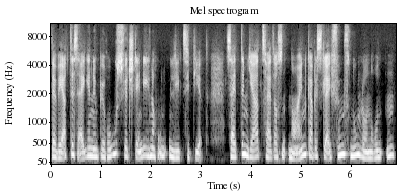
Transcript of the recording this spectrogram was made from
Der Wert des eigenen Berufs wird ständig nach unten lizitiert. Seit dem Jahr 2009 gab es gleich fünf Nulllohnrunden,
